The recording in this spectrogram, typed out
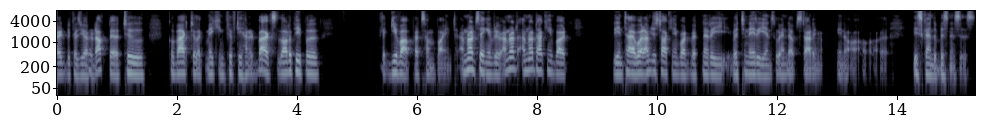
right? Because you're a doctor to go back to like making 50, 100 bucks. A lot of people like give up at some point. I'm not saying every, I'm not, I'm not talking about the entire world. I'm just talking about veterinary veterinarians who end up starting, you know, these kind of businesses.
